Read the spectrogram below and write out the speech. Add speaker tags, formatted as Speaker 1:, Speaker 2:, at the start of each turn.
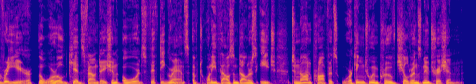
Speaker 1: Every year, the World Kids Foundation awards 50 grants of $20,000 each to nonprofits working to improve children's nutrition.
